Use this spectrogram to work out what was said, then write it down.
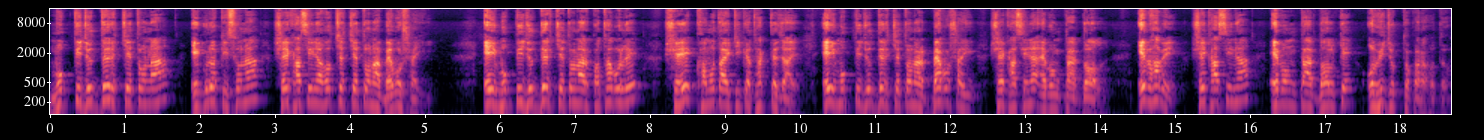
মুক্তিযুদ্ধের চেতনা এগুলো কিছু না, শেখ হাসিনা হচ্ছে চেতনা ব্যবসায়ী। এই মুক্তিযুদ্ধের চেতনার কথা বলে সে ক্ষমতায় টিকে থাকতে যায়। এই মুক্তিযুদ্ধের চেতনার ব্যবসায়ী শেখ হাসিনা এবং তার দল। এভাবে শেখ হাসিনা এবং তার দলকে অভিযুক্ত করা হতো।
